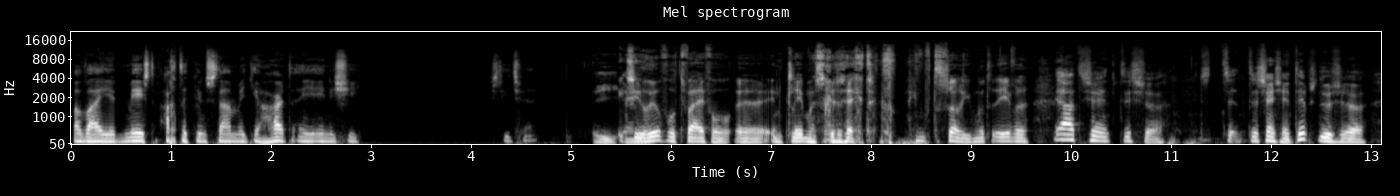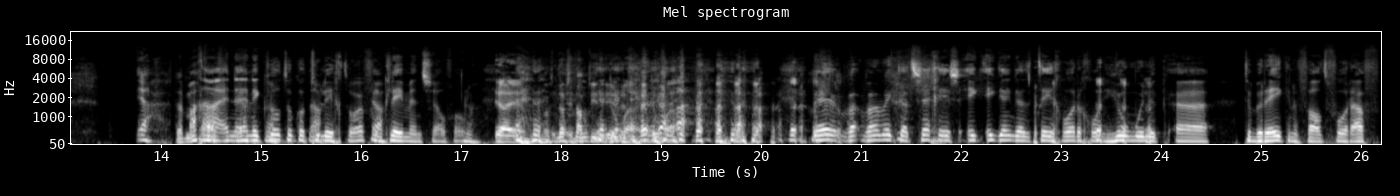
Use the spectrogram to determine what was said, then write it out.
maar waar je het meest achter kunt staan met je hart en je energie. Dus die twee. Ik zie heel veel twijfel uh, in Clemens gezegd. Sorry, je moet even. Ja, het, is, het, is, het zijn zijn tips, dus ja, dat mag nou, en, en ik wil het ook wel toelichten hoor, voor Clemens zelf ook. Ja, ja. dat snapt hij niet. maar. nee, waarom ik dat zeg is, ik, ik denk dat het tegenwoordig gewoon heel moeilijk uh, te berekenen valt vooraf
